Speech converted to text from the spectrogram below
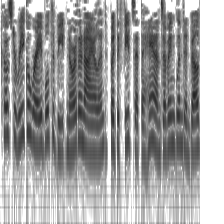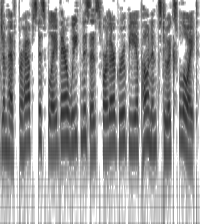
Costa Rica were able to beat Northern Ireland, but defeats at the hands of England and Belgium have perhaps displayed their weaknesses for their Group E opponents to exploit.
